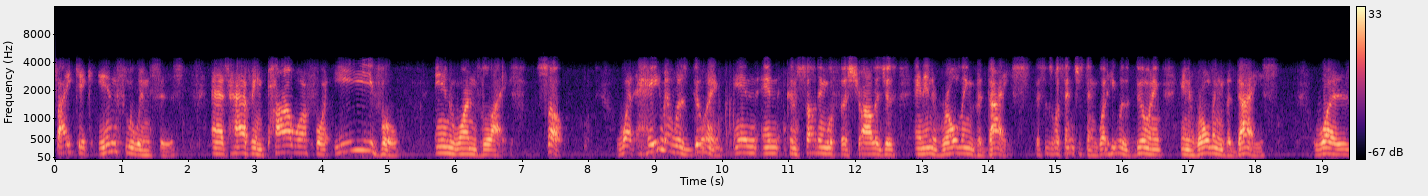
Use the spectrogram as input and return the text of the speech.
psychic influences as having power for evil in one's life. So, what Haman was doing in, in consulting with astrologers and in rolling the dice, this is what's interesting. What he was doing in rolling the dice was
